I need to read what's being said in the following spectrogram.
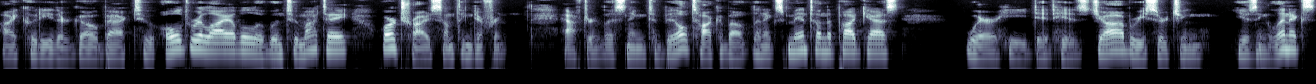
I could either go back to old reliable Ubuntu Mate or try something different after listening to Bill talk about Linux Mint on the podcast, where he did his job researching using Linux,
